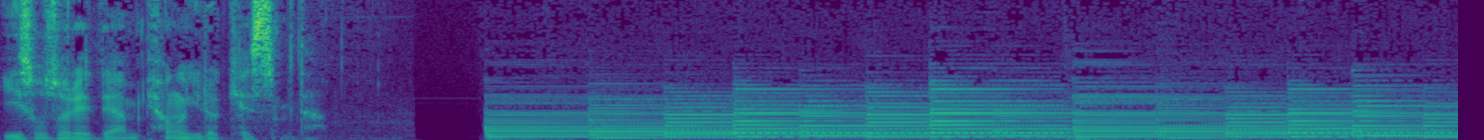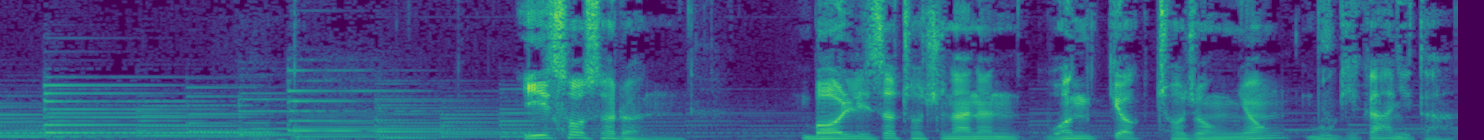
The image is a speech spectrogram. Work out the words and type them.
이 소설에 대한 평을 이렇게 했습니다. 이 소설은 멀리서 조준하는 원격 조종용 무기가 아니다.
